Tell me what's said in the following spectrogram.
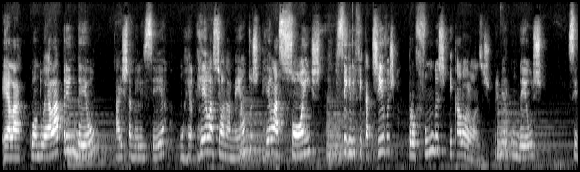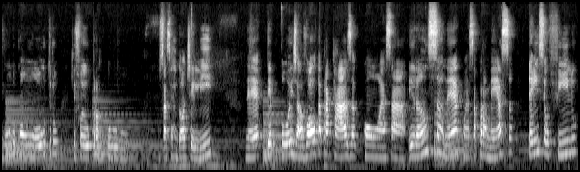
Ela, quando ela aprendeu a estabelecer um relacionamentos, relações significativas, profundas e calorosas. Primeiro com Deus, segundo com o outro, que foi o, o, o sacerdote Eli, né? Depois ela volta para casa com essa herança, né? Com essa promessa, tem seu filho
